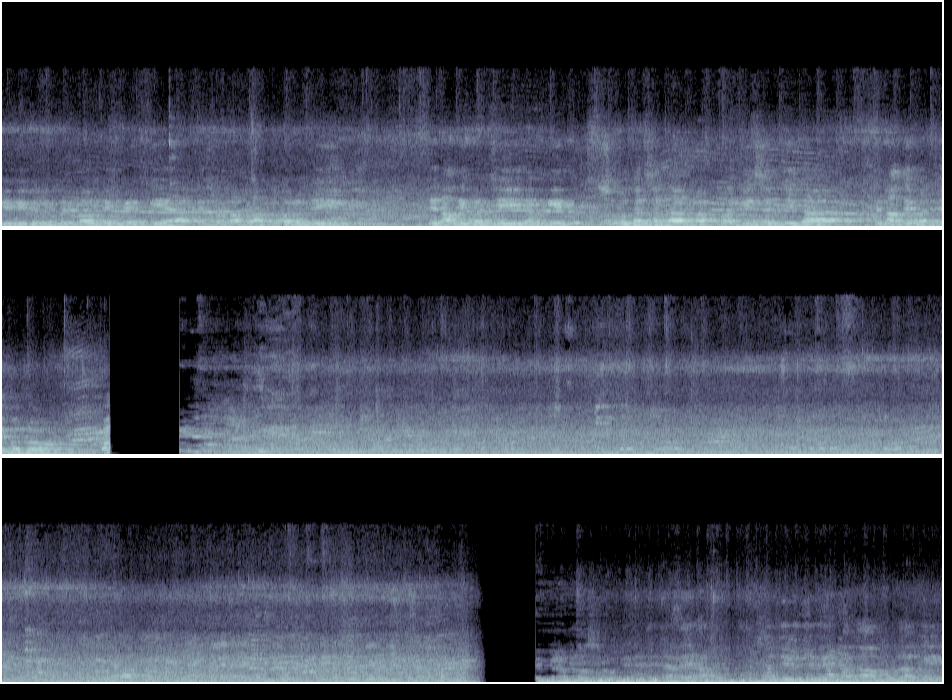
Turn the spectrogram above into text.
ਬੀਬੀ ਬਲਵਿੰਦਰ ਕੌਰ ਦੀ ਬੇਨਤੀ ਹੈ ਕਿ ਸਰੋਪਾ ਪ੍ਰਾਪਤ ਕਰੋ ਜੀ। ਜਿਨ੍ਹਾਂ ਦੀ ਬੱਚੀ ਨਵਕੀਤ ਸੁਪੁੱਤਰ ਸਰਦਾਰ ਬਾਪੂ ਅਜੀਤ ਸਿੰਘ ਜੀ ਦਾ ਇਹਨਾਂ ਦੇ ਬੱਚੇ ਵੱਲੋਂ ਜਿਹੜੇ ਜਿਵੇਂ ਆਪਾਂ ਨਾਮ ਬੋਲਾਂਗੇ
